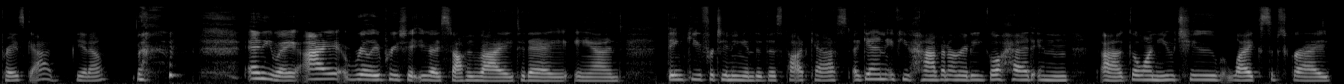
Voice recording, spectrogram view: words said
praise God, you know? anyway, I really appreciate you guys stopping by today and thank you for tuning into this podcast. Again, if you haven't already, go ahead and uh, go on YouTube, like, subscribe.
